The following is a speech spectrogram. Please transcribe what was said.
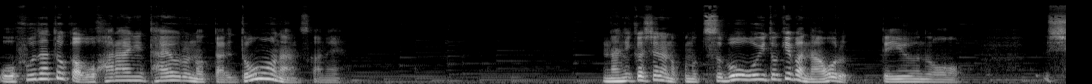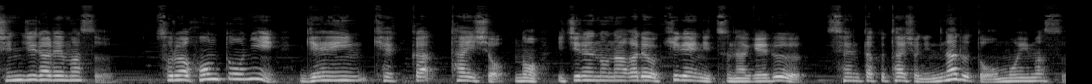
お札とかお祓いに頼るのってあれどうなんですかね？何かしらのこの壺を置いとけば治るっていうのを信じられます？それは本当に原因結果対処の一連の流れをきれいにつなげる選択対処になると思います？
